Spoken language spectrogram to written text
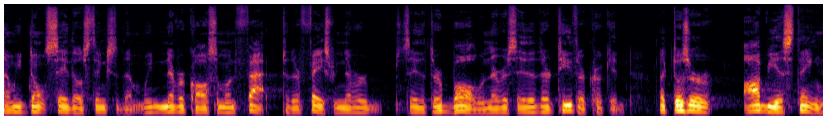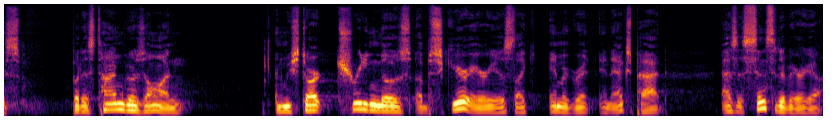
and we don't say those things to them. We never call someone fat to their face. We never say that they're bald. We never say that their teeth are crooked. Like those are obvious things. But as time goes on, and we start treating those obscure areas like immigrant and expat as a sensitive area,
